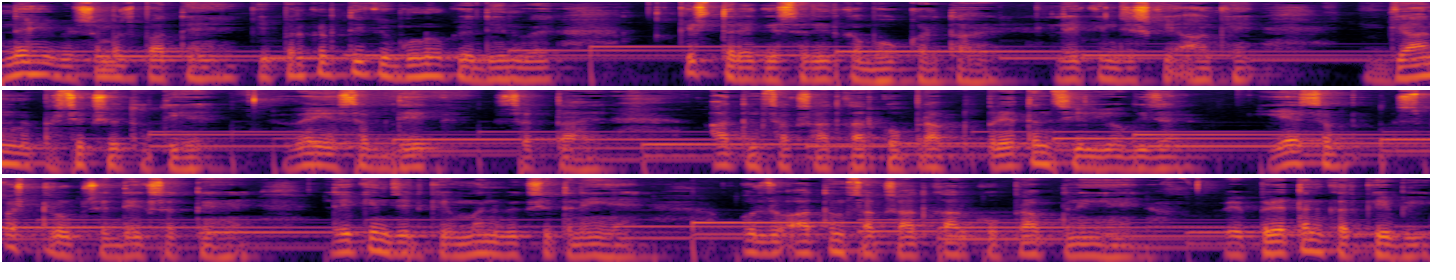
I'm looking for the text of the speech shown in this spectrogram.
न ही वे समझ पाते हैं कि प्रकृति के गुणों के अधीन वह किस तरह के शरीर का भोग करता है, लेकिन जिसकी आँखें ज्ञान में प्रशिक्षित होती है, वह यह सब देख सकता है। आत्म साक्षात्कार को प्राप्त प्रयत्नशील योगीजन यह सब स्पष्ट रूप से देख सकते हैं, लेकिन जिनके मन विकसित नहीं है और जो आत्म साक्षात्कार को प्राप्त नहीं है, वे प्रयत्न करके भी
